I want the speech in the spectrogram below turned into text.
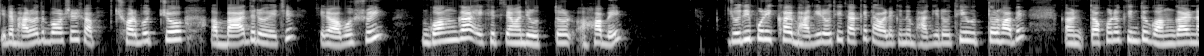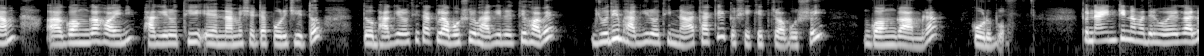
যেটা ভারতবর্ষের সব, সর্বোচ্চ বাঁধ রয়েছে, সেটা অবশ্যই গঙ্গা, এক্ষেত্রে আমাদের উত্তর হবে। যদি পরীক্ষায় ভাগীরথী থাকে, তাহলে কিন্তু ভাগীরথী উত্তর হবে, কারণ তখনও কিন্তু গঙ্গার নাম গঙ্গা হয়নি, ভাগীরথী নামে সেটা পরিচিত। তো ভাগীরথী থাকলে অবশ্যই ভাগীরথী হবে। যদি ভাগীরথী না থাকে, তো সেক্ষেত্রে অবশ্যই গঙ্গা আমরা করব। তো নাইনটিন আমাদের হয়ে গেল।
